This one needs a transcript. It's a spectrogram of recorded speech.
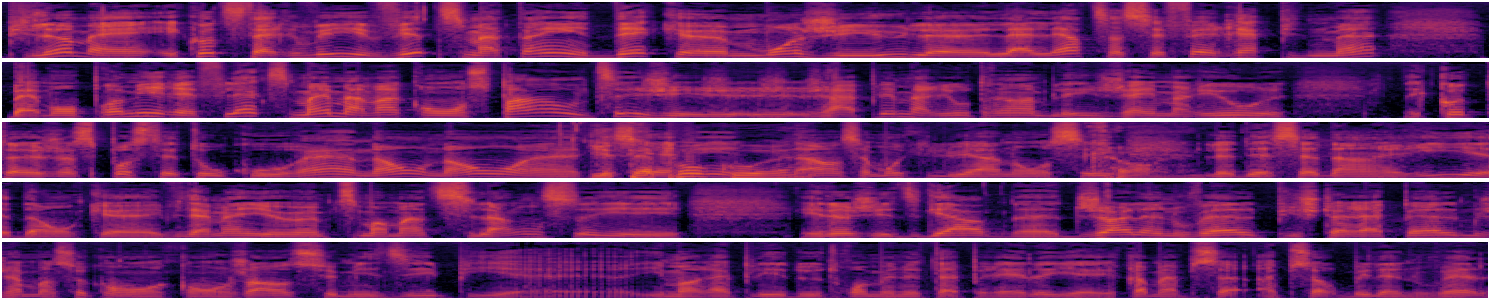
Puis là, ben, écoute, c'est arrivé vite ce matin. Dès que moi, j'ai eu l'alerte, ça s'est fait rapidement. Ben, mon premier réflexe, même avant qu'on se parle, j'ai appelé Mario Tremblay. J'ai Mario, Écoute, euh, je ne sais pas si tu au courant. Non, non. Euh, il n'était pas au courant. Non, c'est moi qui lui ai annoncé le décès d'Henri. Donc, euh, évidemment, il y a eu un petit moment de silence. Et, là, j'ai dit, garde, déjà la nouvelle, puis je te rappelle, j'aimerais ça qu'on qu jase ce midi. Puis il m'a rappelé deux, trois minutes après. Là, il a comme absorbé la nouvelle.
